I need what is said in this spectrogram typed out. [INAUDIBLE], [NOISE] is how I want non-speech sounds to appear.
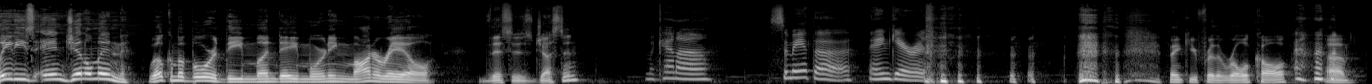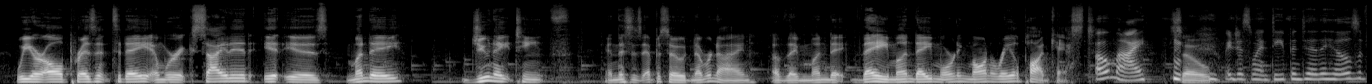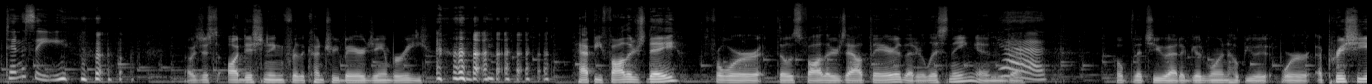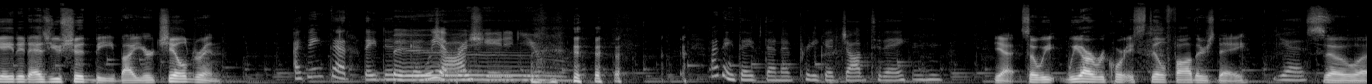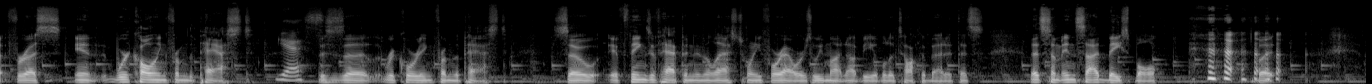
Ladies and gentlemen, welcome aboard the Monday Morning Monorail. This is Justin. McKenna. Samantha and Garrett. [LAUGHS] Thank you for the roll call. [LAUGHS] Um, we are all present today and we're excited. It is Monday, June 18th, and this is episode number nine of the Monday They Monday Morning Monorail podcast. Oh my. So [LAUGHS] We just went deep into the hills of Tennessee. I was just auditioning for the Country Bear Jamboree. [LAUGHS] Happy Father's Day for those fathers out there that are listening, and uh, yeah. hope that you had a good one. Hope you were appreciated as you should be by your children. I think that they did a good we job. appreciated you. [LAUGHS] I think they've done a pretty good job today. Yeah, so we we are recording. It's still Father's Day, Yes. so uh, for us, and we're calling from the past. Yes. This is a recording from the past. So if things have happened in the last 24 hours, we might not be able to talk about it. That's that's some inside baseball. [LAUGHS] but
